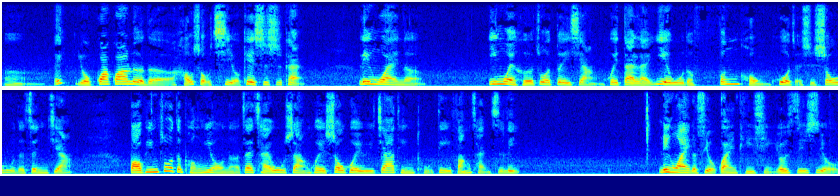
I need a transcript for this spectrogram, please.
嗯，诶，有刮刮乐的好手气哦，可以试试看。另外呢，因为合作对象会带来业务的分红或者是收入的增加。宝瓶座的朋友呢，在财务上会受惠于家庭土地房产之力。另外一个是有关于提醒，尤其是有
